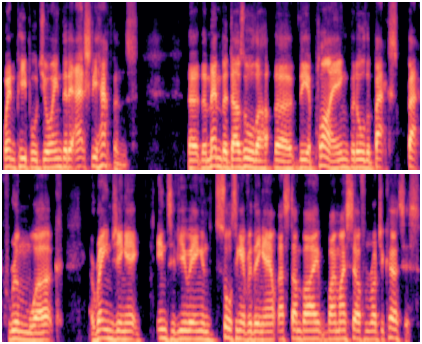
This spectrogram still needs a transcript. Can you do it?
when people join that it actually happens. The, the member does all the, the, the applying, but all the back, back room work, arranging it, interviewing, and sorting everything out. That's done by, by myself and Roger Curtis.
